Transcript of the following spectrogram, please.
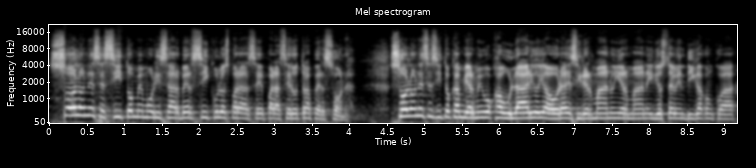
Solo necesito memorizar versículos para ser, para ser otra persona. Solo necesito cambiar mi vocabulario y ahora decir hermano y hermana y Dios te bendiga con cada,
